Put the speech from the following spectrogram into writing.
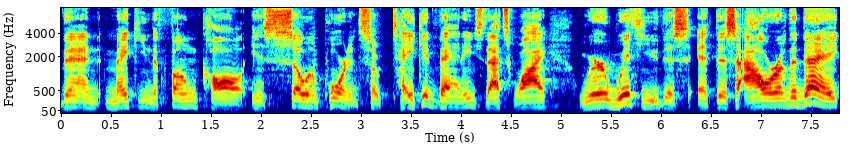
then making the phone call is so important. So take advantage. That's why we're with you this at this hour of the day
